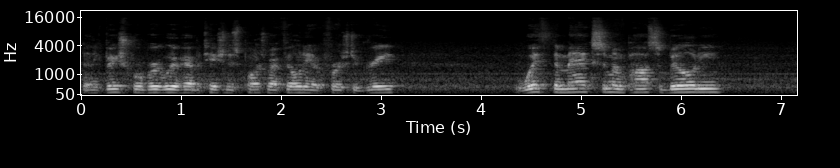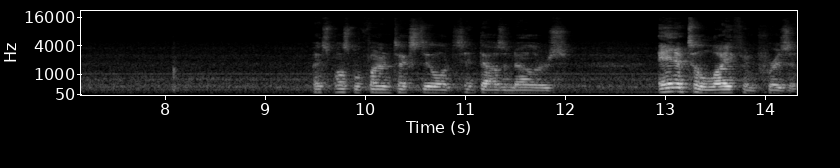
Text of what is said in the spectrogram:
then the conviction for burglary of habitation is punished by felony of first degree, with the maximum possibility Maximum possible fine and tax still at ten thousand dollars, and up to life in prison.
